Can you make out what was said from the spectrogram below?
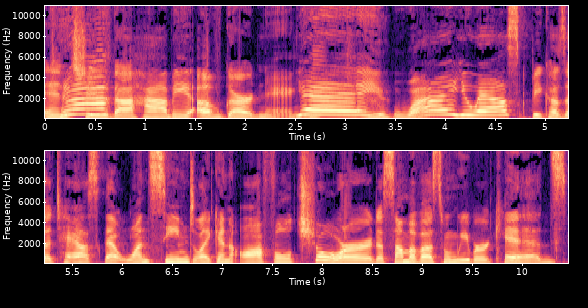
into the hobby of gardening. Yay! Why, you ask? Because a task that once seemed like an awful chore to some of us when we were kids,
